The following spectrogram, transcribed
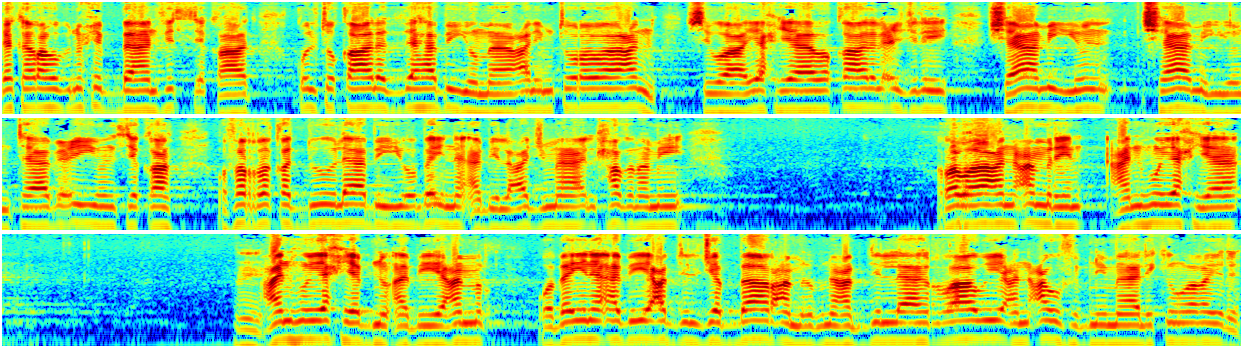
ذكره ابن حبان في الثقات قلت قال الذهبي ما علمت روى عنه سوى يحيى وقال العجلي شامي شامي تابعي ثقة وفرق الدولابي بين أبي العجماء الحضرمي روى عن عمرو عنه يحيى. عنه يحيى بن أبي عمرو وبين أبي عبد الجبار عمرو بن عبد الله الراوي عن عوف بن مالك وغيره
